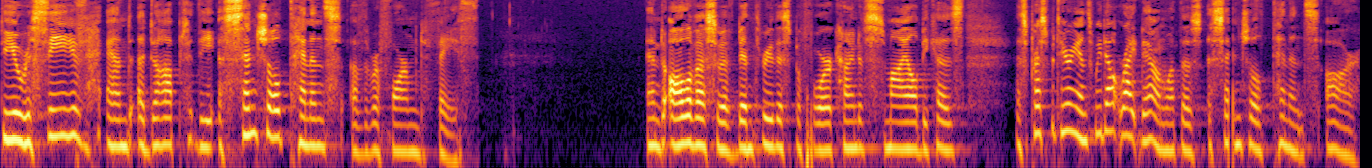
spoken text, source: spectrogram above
Do you receive and adopt the essential tenets of the Reformed faith? And all of us who have been through this before kind of smile because as Presbyterians, we don't write down what those essential tenets are,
